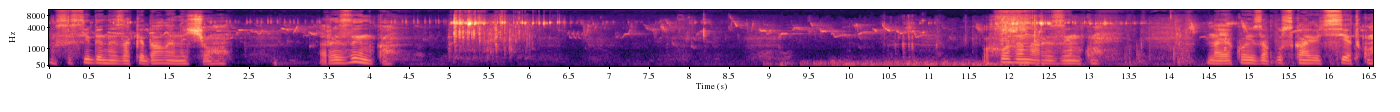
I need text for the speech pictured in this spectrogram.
Ну, Сусіди не закидали нічого. Резинка. Похоже на резинку, на якої запускають сітку.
